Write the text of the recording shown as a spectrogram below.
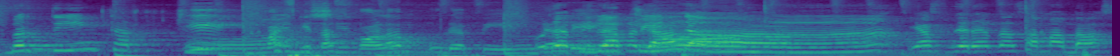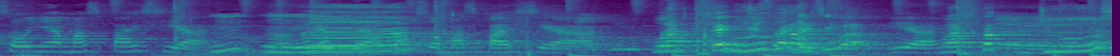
bertingkat Ki, pas kita sekolah udah pindah. Udah pindah pindah dalam. Yang Yang sederetan sama baksonya Mas Pasya. Ingat nggak bakso Mas Pasya? Warteg Kan jus kan ada sih? Iya. Warteg jus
